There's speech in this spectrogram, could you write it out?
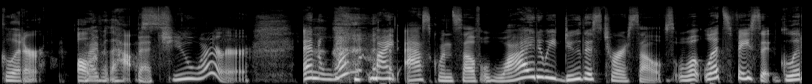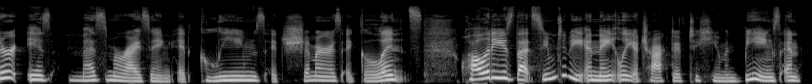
glitter all I over the house. Bet you were. And one might ask oneself, why do we do this to ourselves? Well, let's face it, glitter is mesmerizing. It gleams, it shimmers, it glints, qualities that seem to be innately attractive to human beings. And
